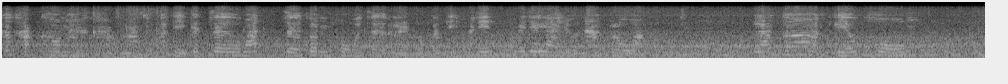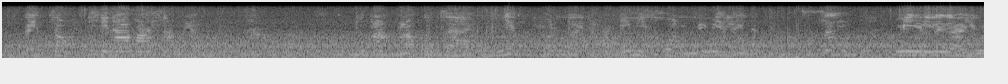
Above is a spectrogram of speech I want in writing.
ก็ขับเข้ามาขับมาปกติก็เจอวัด เจอต้นโพเจออะไรปกติไม่ได้ไม่ได้ลายดูน่ากลัว แล้วก็เลี้ยวโค้งไปจอดที่หน้าบ้านสามเหลี่ยมทุกหลังเราก็จะเงียบหมดเลยนะคะไม่มีคนไม่มีอะไรซึ่งมีเรืออยู่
